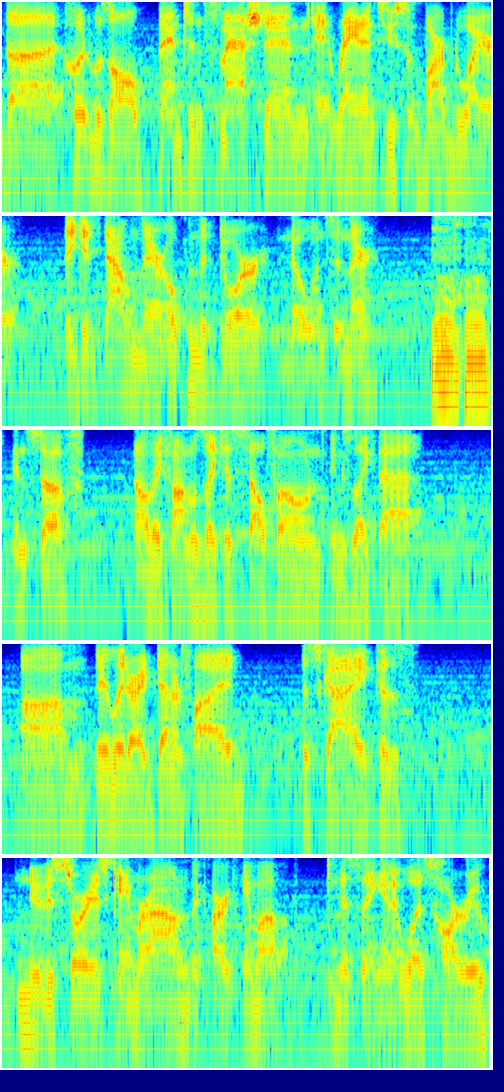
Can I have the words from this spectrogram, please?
The hood was all bent and smashed in. It ran into some barbed wire. They get down there, open the door, no one's in there Mm-hmm. and stuff. And all they found was like his cell phone, things like that. Um, they later identified this guy because news stories came around. The car came up missing, and it was Haru.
